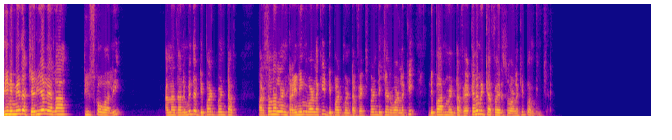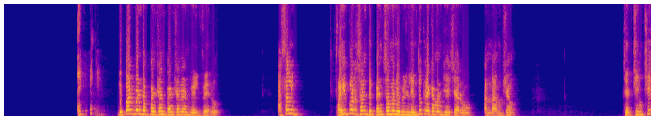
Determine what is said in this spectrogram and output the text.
దీని మీద చర్యలు ఎలా తీసుకోవాలి అన్న దాని మీద department of personnel and training వాళ్ళకి డిపార్ట్మెంట్ ఆఫ్ ఎక్స్పెండిచర్ వాళ్ళకి డిపార్ట్మెంట్ ఆఫ్ ఎకనమిక్ అఫైర్స్ వాళ్ళకి పంపించారు. Department of pension pension and welfare. అసలు ఫైవ్ పర్సెంట్ పెంచమని వీళ్ళు ఎందుకు రికమెండ్ చేశారు అన్న అంశం చర్చించి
